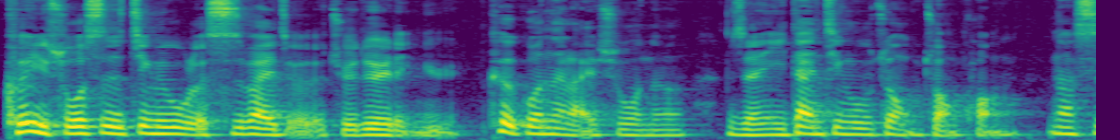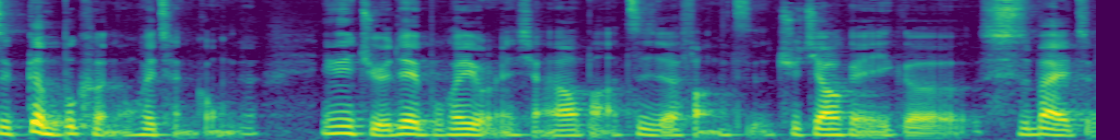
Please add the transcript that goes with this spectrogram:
可以说是进入了失败者的绝对领域。客观的来说呢，人一旦进入这种状况，那是更不可能会成功的，因为绝对不会有人想要把自己的房子去交给一个失败者，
